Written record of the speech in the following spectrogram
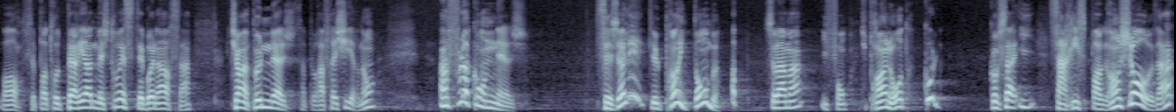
bon, c'est pas trop de période, mais je trouvais que c'était bonheur ça. Tiens, un peu de neige, ça peut rafraîchir, non? Un flocon de neige. C'est joli, tu le prends, il tombe, hop, sur la main, ils font. Tu prends un autre, cool. Comme ça, ça risque pas grand-chose, hein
